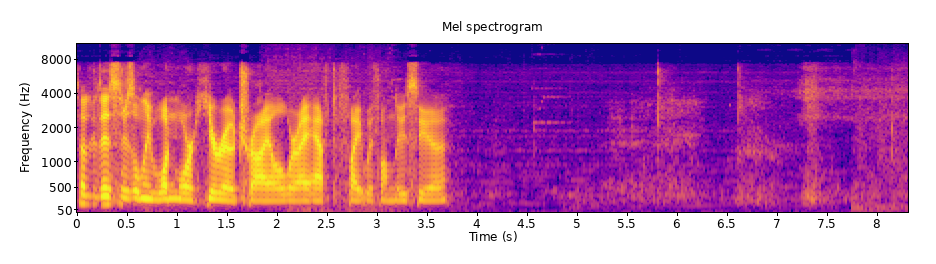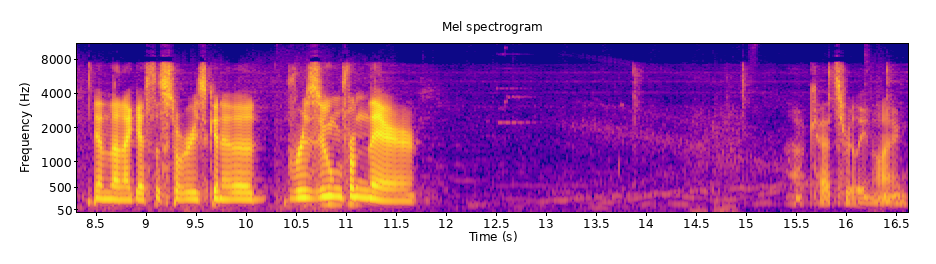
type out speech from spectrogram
So after this, there's only one more hero trial where I have to fight with Anlucia. And then I guess the story's gonna resume from there. Okay, that's really annoying.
